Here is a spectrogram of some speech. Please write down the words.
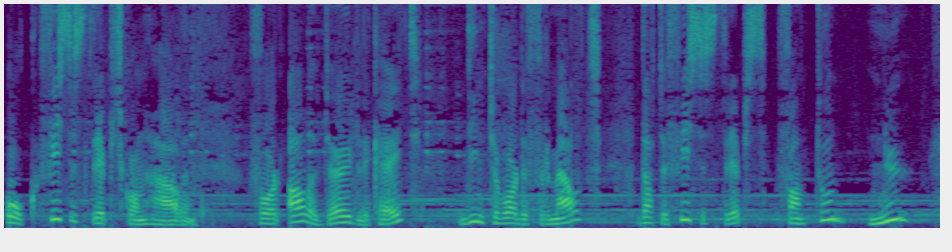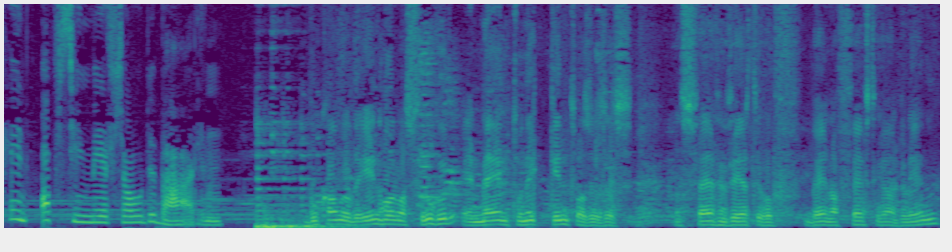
ook vieze strips kon halen. Voor alle duidelijkheid dient te worden vermeld dat de vieze strips van toen nu geen opzien meer zouden baren. Boekhandel De Eenhoorn was vroeger, in mijn, toen ik kind was, dus dat is, dat is 45 of bijna 50 jaar geleden,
